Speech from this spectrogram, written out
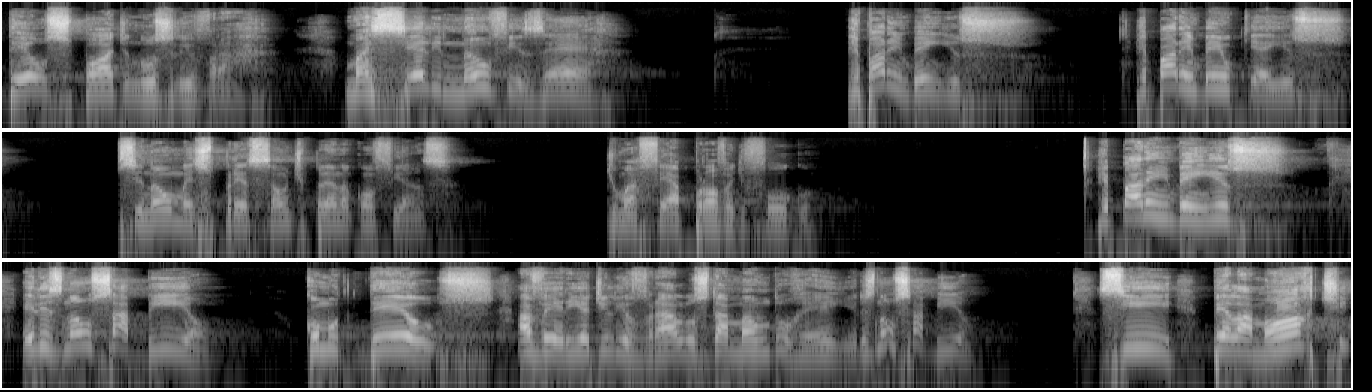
Deus pode nos livrar, mas se Ele não fizer, reparem bem isso, reparem bem o que é isso, senão uma expressão de plena confiança, de uma fé à prova de fogo. Reparem bem isso, eles não sabiam como Deus haveria de livrá-los da mão do rei. Eles não sabiam. Se pela morte,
